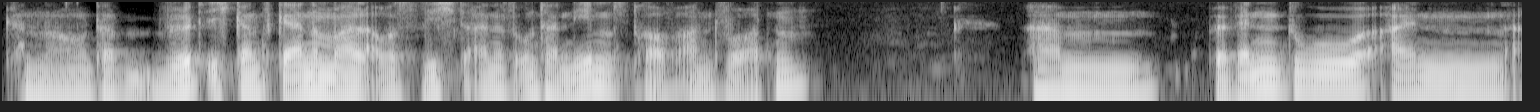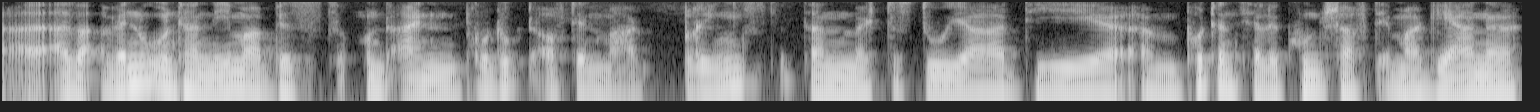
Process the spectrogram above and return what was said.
Genau, da würde ich ganz gerne mal aus Sicht eines Unternehmens drauf antworten. Ähm, wenn du ein, also wenn du Unternehmer bist und ein Produkt auf den Markt bringst, dann möchtest du ja die ähm, potenzielle Kundschaft immer gerne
